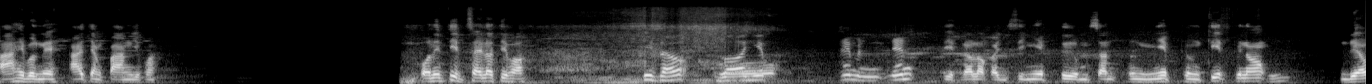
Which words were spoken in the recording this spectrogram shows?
อาให้เบิ่งเนี่ยอาจังปางอยู่ปะโอ้นี่ติดใส่แล้วติพอที่แล้วรอเย็บ ให้มันเน้น ติดแล้วเราก็สิเงียบตืมสันถึงเงียบถึงติดพี่น้อง เดี๋ยว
